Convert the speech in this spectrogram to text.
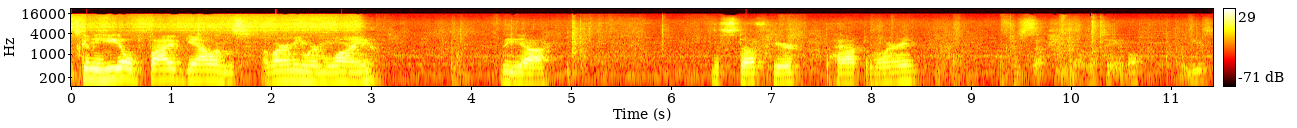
it's going to yield five gallons of army worm wine. The uh, the stuff here, the hat I'm wearing. Just set these on the table, please.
